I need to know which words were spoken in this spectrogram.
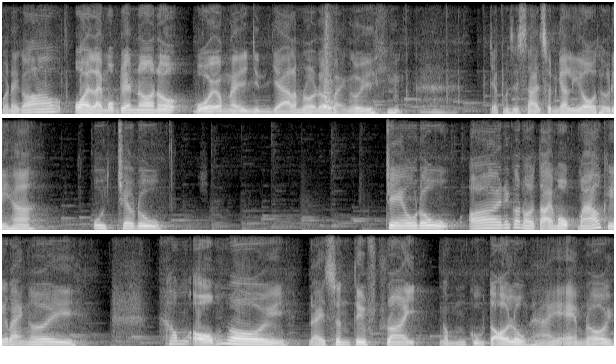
bên này có ôi, lại một trainer nữa. Ui, ông này nhìn giả lắm rồi đó bạn ơi. Chắc mình sẽ xài Sun Galio thử đi ha. Ui, treo đu. Treo đu. Ơi nó có nội tại một máu kìa bạn ơi. Không ổn rồi. Đây, Sun Tiêu Strike. Ngẫm củ tỏi luôn. Hai em rồi.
